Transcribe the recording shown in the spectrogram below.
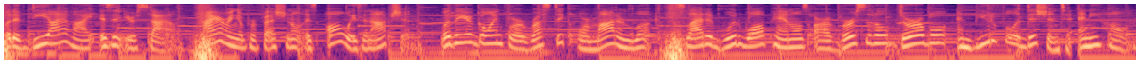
But if DIY isn't your style, hiring a professional is always an option. Whether you're going for a rustic or modern look, slatted wood wall panels are a versatile, durable, and beautiful addition to any home.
